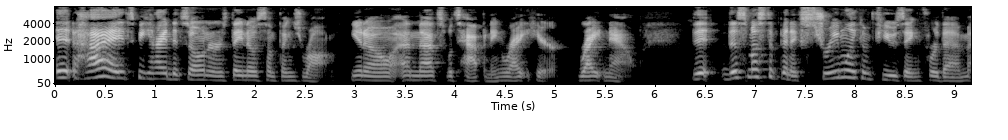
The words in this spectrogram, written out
it hides behind its owners, they know something's wrong, you know, and that's what's happening right here, right now. This must have been extremely confusing for them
